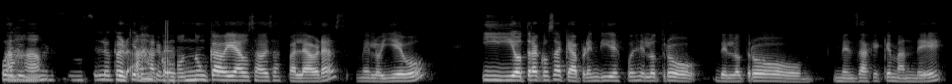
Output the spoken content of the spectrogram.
Ajá. universo, lo que Pero ajá, como nunca había usado esas palabras, me lo llevo. Y otra cosa que aprendí después del otro, del otro mensaje que mandé,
